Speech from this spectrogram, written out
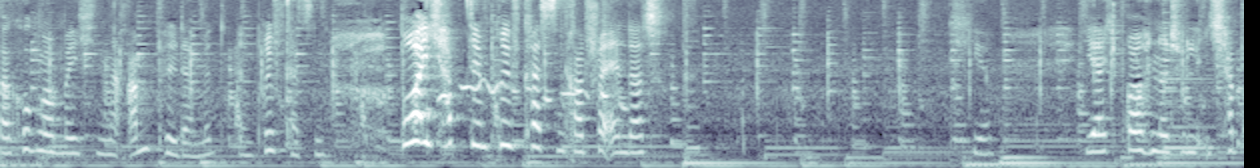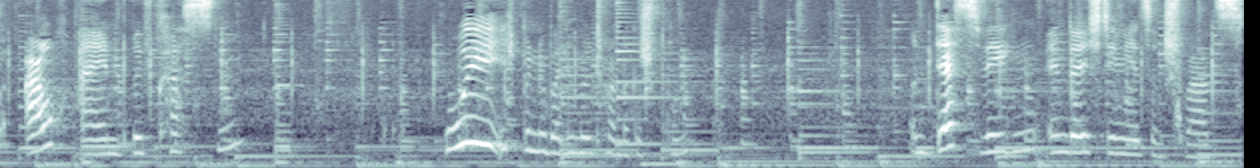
Mal gucken, ob ich eine Ampel damit, einen Briefkasten. Boah, ich habe den Briefkasten gerade verändert. Hier. Ja, ich brauche natürlich. Ich habe auch einen Briefkasten. Ui, ich bin über die Mülltonne gesprungen. Und deswegen ändere ich den jetzt in schwarz.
